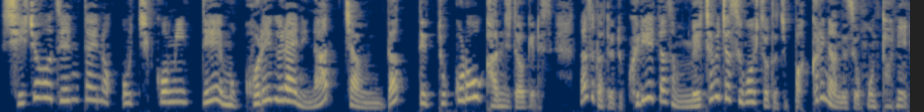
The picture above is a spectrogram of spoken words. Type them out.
市場全体の落ち込みでもうこれぐらいになっちゃうんだってところを感じたわけです。なぜかというと、クリエイターさんめちゃめちゃすごい人たちばっかりなんですよ、本当に。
